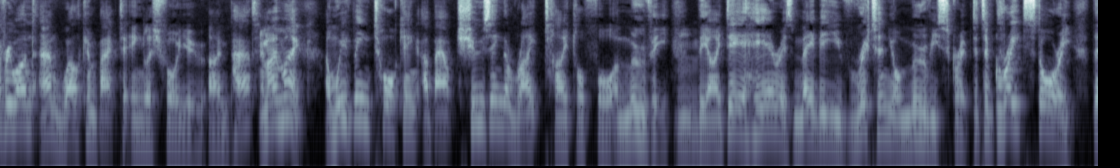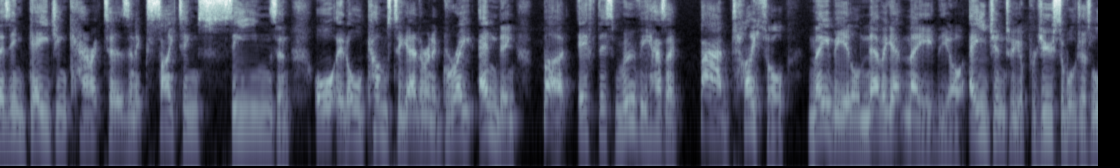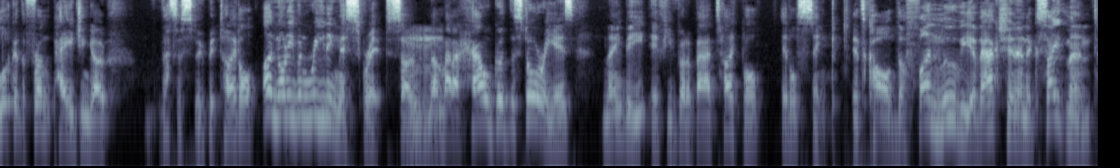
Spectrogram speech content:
Everyone, and welcome back to English for You. I'm Pat. And I'm Mike. And we've been talking about choosing the right title for a movie. Hmm. The idea here is maybe you've written your movie script. It's a great story. There's engaging characters and exciting scenes, and all, it all comes together in a great ending. But if this movie has a bad title, maybe it'll never get made. Your agent or your producer will just look at the front page and go, that's a stupid title. I'm not even reading this script. So hmm. no matter how good the story is, maybe if you've got a bad title, it'll sink. It's called The Fun Movie of Action and Excitement.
